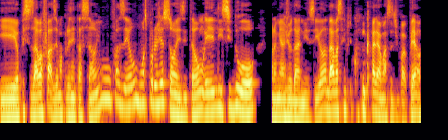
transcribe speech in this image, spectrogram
e eu precisava fazer uma apresentação e fazer algumas projeções. Então, ele se doou para me ajudar nisso. E eu andava sempre com um calhamaço de papel,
